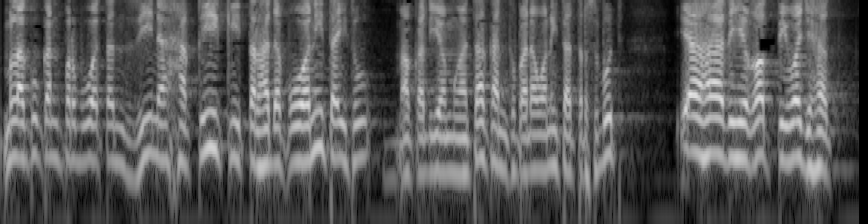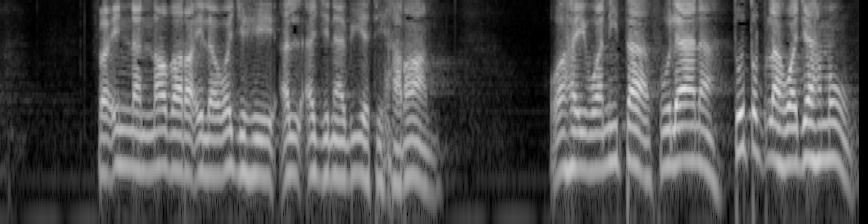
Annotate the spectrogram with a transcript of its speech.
melakukan perbuatan zina hakiki terhadap wanita itu maka dia mengatakan kepada wanita tersebut ya hadhihi ghatti wajhak fa inna an-nadhara ila wajhi al-ajnabiyyati haram Wahai wanita fulana, tutuplah wajahmu.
